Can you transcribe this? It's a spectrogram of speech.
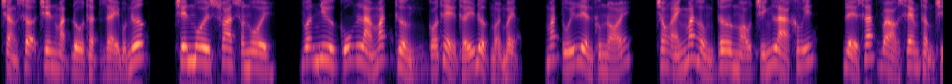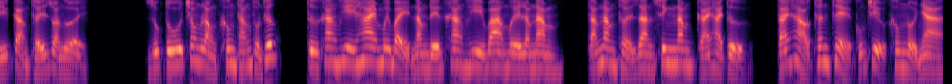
chẳng sợ trên mặt đồ thật dày bột nước, trên môi xoa son môi, vẫn như cũ là mắt thường có thể thấy được mỏi mệt, mắt túi liền không nói, trong ánh mắt hồng tơ máu chính là không ít, để sát vào xem thậm chí cảm thấy dọa người. Dục tú trong lòng không thắng thổn thức, từ Khang Hy 27 năm đến Khang Hy 35 năm, 8 năm thời gian sinh năm cái hài tử, tái hảo thân thể cũng chịu không nổi nha.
